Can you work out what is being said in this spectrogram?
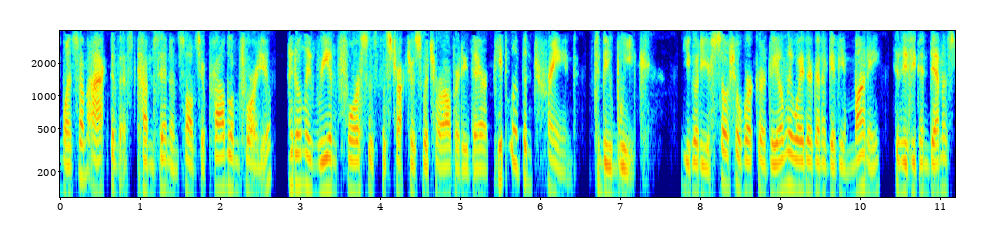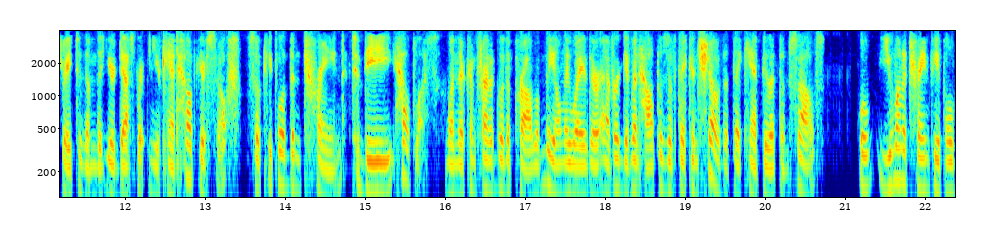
when some activist comes in and solves your problem for you, it only reinforces the structures which are already there. People have been trained to be weak. You go to your social worker, the only way they're going to give you money is if you can demonstrate to them that you're desperate and you can't help yourself. So people have been trained to be helpless. When they're confronted with a problem, the only way they're ever given help is if they can show that they can't do it themselves. Well, you want to train people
